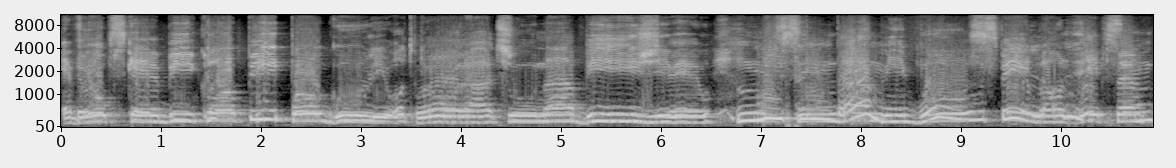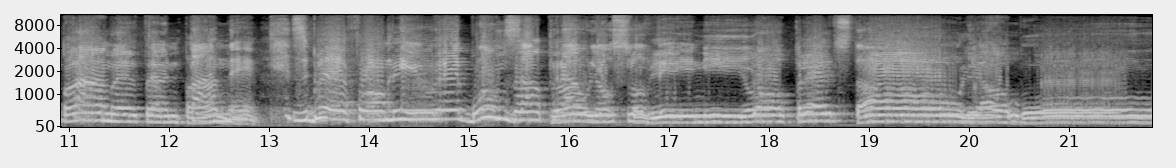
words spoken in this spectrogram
Evropske bi klopi pogulil, od proračuna bi živel. Mislim, da mi bo uspelo, lep sem pameten, pa ne. Z blefom evre bom zapravljal Slovenijo, predstavljal bom.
